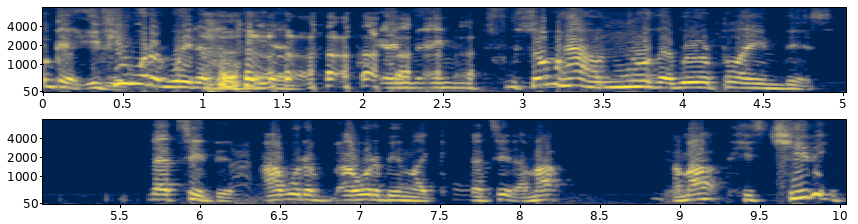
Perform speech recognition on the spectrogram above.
Okay, if you would have waited at the end and, and somehow know that we were playing this, that's it, dude. I would have, I would have been like, that's it. I'm out. I'm out. He's cheating.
